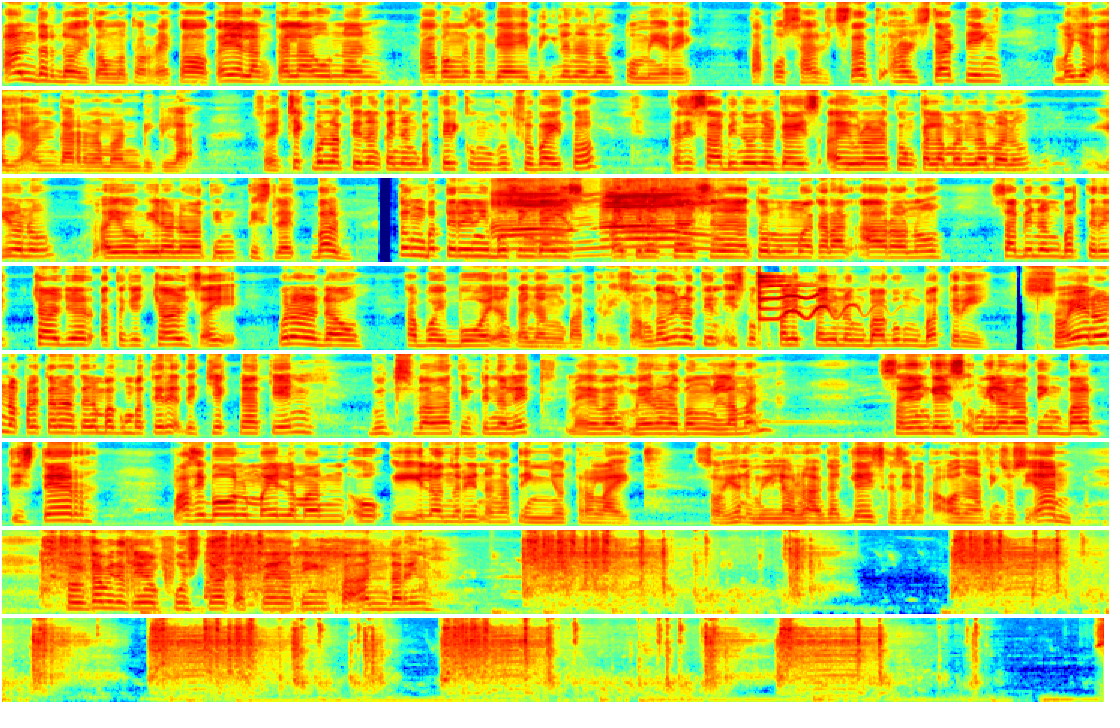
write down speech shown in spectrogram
under daw itong motor na ito. Kaya lang kalaunan habang nasa biyahe bigla na lang tumirik. Tapos hard, start, hard starting, maya ay andar naman bigla. So i-check mo natin ang kanyang battery kung good ba ito. Kasi sabi nung guys ay wala na itong kalaman-laman no. Yun no, ayaw umilaw ng ating test light bulb. Itong battery ni Bossing guys ay pinacharge na ito nung mga karang araw no. Sabi ng battery charger at nag-charge ay wala na daw kabuhay-buhay ang kanyang battery. So ang gawin natin is magpapalit tayo ng bagong battery. So ayan no, napalitan natin ng bagong battery at i-check natin goods ba ang ating pinalit? May bang, meron na bang laman? So yan guys, umilaw nating bulb tester. Possible may laman o iilaw na rin ang ating neutral light. So yun, umilaw na agad guys kasi naka-on na ating susian. So gamit natin yung push start at try natin paanda rin.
